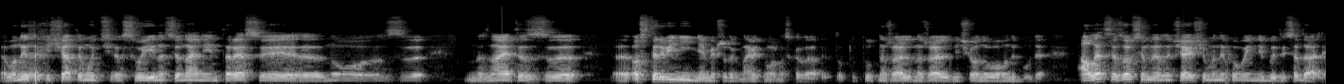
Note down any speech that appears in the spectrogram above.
Вони захищатимуть свої національні інтереси. Ну з знаєте, з остервінінням, якщо так навіть можна сказати. Тобто, тут, на жаль, на жаль, нічого нового не буде. Але це зовсім не означає, що ми не повинні битися далі.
